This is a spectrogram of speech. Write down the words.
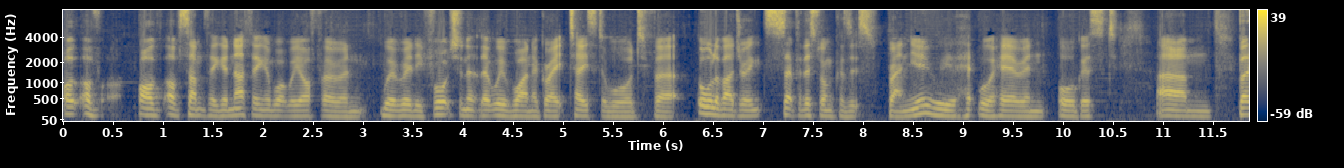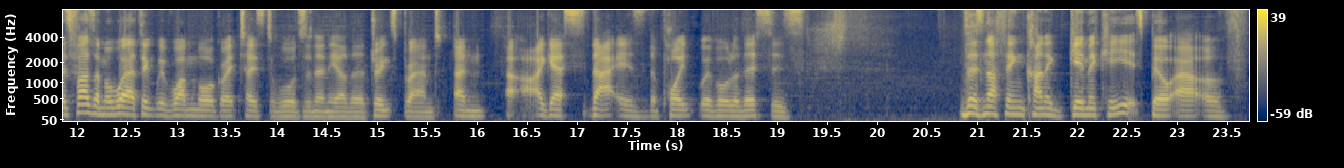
of of of something and nothing of what we offer. And we're really fortunate that we've won a great taste award for all of our drinks, except for this one because it's brand new. We were here in August. Um, but as far as I'm aware, I think we've won more great taste awards than any other drinks brand, and I guess that is the point with all of this: is there's nothing kind of gimmicky. It's built out of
